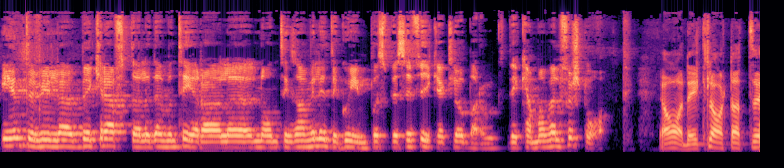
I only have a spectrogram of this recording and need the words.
inte ville bekräfta eller dementera eller någonting. Så han ville inte gå in på specifika klubbar och det kan man väl förstå. Ja, det är klart att eh,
